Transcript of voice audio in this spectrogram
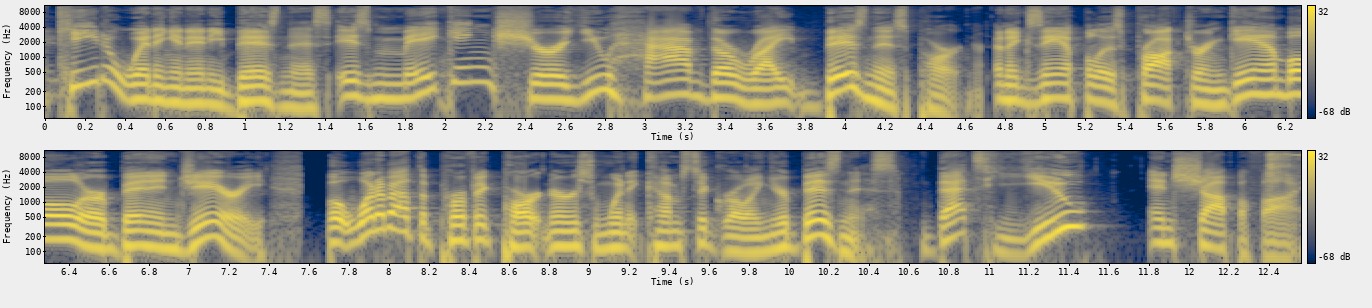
key to winning in any business is making sure you have the right business partner. An example is Procter and Gamble or Ben and Jerry. But what about the perfect partners when it comes to growing your business? That's you and Shopify.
